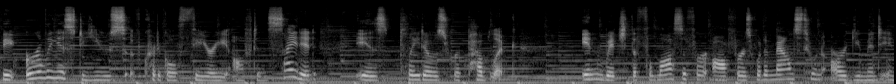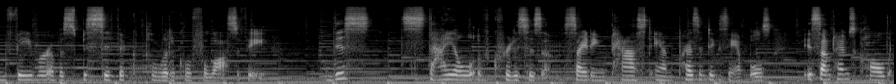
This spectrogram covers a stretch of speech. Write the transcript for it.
The earliest use of critical theory often cited is Plato's Republic, in which the philosopher offers what amounts to an argument in favor of a specific political philosophy. This style of criticism, citing past and present examples, is sometimes called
